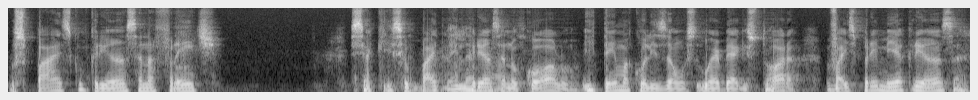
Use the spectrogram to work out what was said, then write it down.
os pais com criança na frente. Se, aqui, se o pai está com lembrado. criança no colo e tem uma colisão, o airbag estoura, vai espremer a criança.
